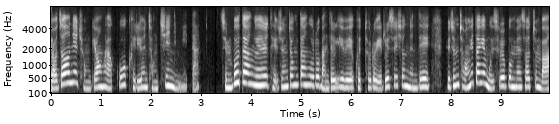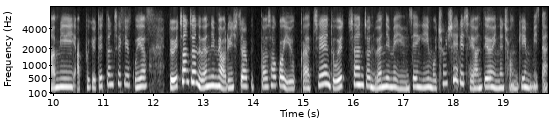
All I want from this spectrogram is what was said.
여전히 존경하고 그리운 정치인입니다. 진보당을 대중정당으로 만들기 위해 그토록 애를 쓰셨는데 요즘 정의당의 모습을 보면서 좀 마음이 아프기도 했던 책이고요. 노회찬 전 의원님의 어린 시절부터 서거 이후까지 노회찬 전 의원님의 인생이 뭐 충실히 재현되어 있는 전기입니다.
